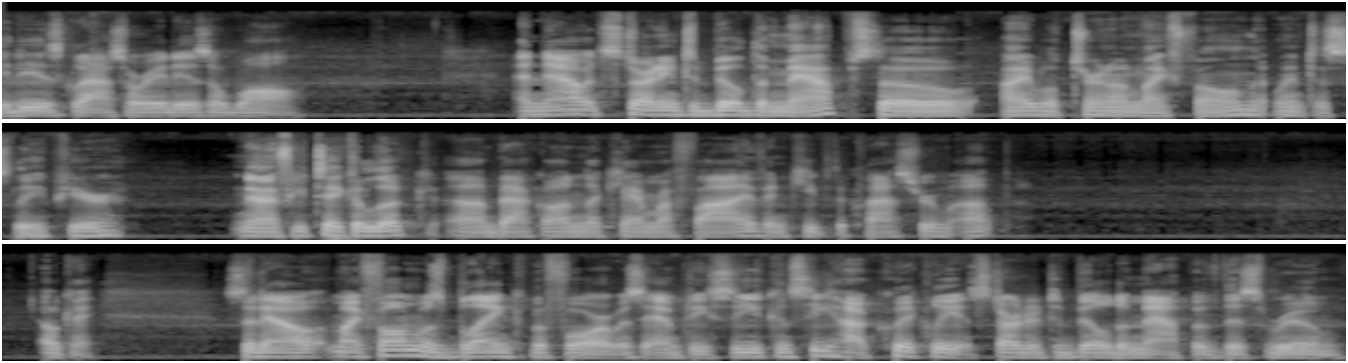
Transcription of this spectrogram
it is glass or it is a wall. And now it's starting to build the map, so I will turn on my phone that went to sleep here. Now, if you take a look uh, back on the camera five and keep the classroom up. Okay, so now my phone was blank before it was empty, so you can see how quickly it started to build a map of this room.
